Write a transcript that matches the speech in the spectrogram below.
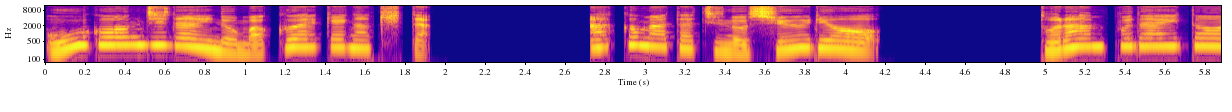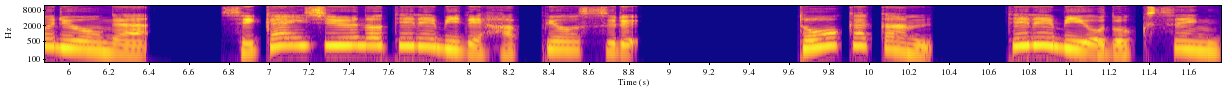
黄金時代の幕開けが来た。悪魔たちの終了。トランプ大統領が世界中のテレビで発表する。10日間、テレビを独占。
